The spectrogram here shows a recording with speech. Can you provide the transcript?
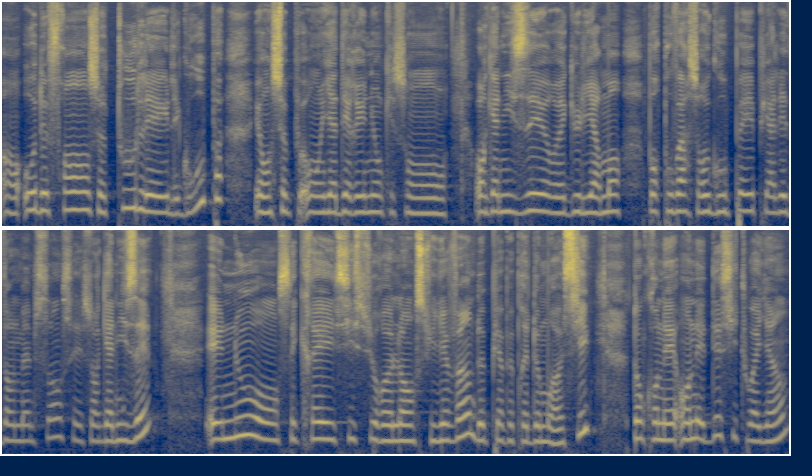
en Hauts-de-France tous les, groupes. Et il y a des réunions qui sont organisées régulièrement pour pouvoir se regrouper et puis aller dans le même sens et s'organiser. Et nous, on s'est créé ici sur depuis à peu près deux mois aussi. Donc on est, on des citoyens.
